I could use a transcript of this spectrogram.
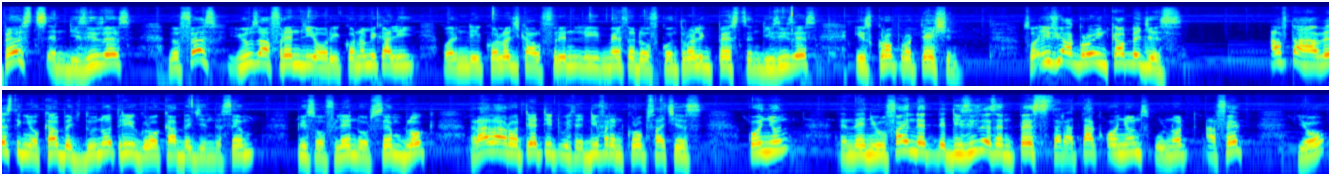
pests and diseases. The first user-friendly or economically or ecological friendly method of controlling pests and diseases is crop rotation. So if you are growing cabbages, after harvesting your cabbage, do not regrow cabbage in the same piece of land or same block. Rather rotate it with a different crop such as onion and then you'll find that the diseases and pests that attack onions will not affect your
